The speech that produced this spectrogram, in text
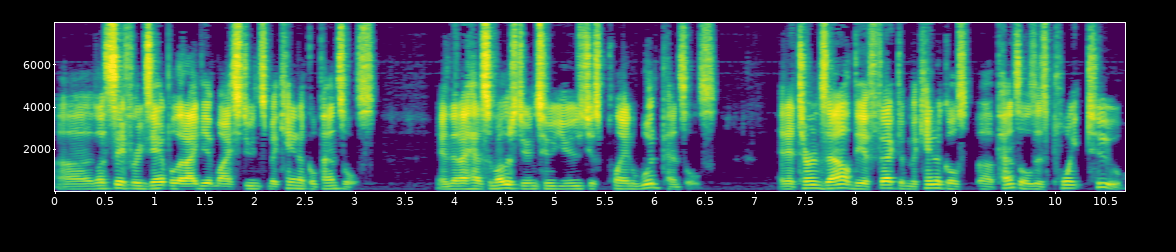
Uh, let's say, for example, that I give my students mechanical pencils, and then I have some other students who use just plain wood pencils. And it turns out the effect of mechanical uh, pencils is 0.2.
